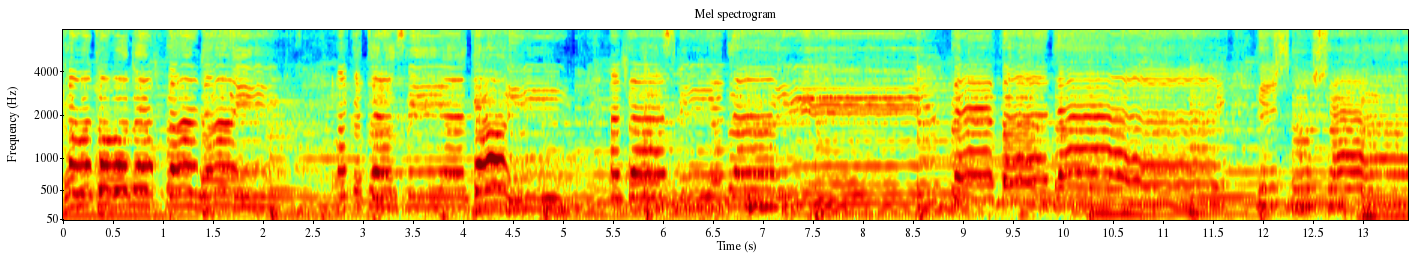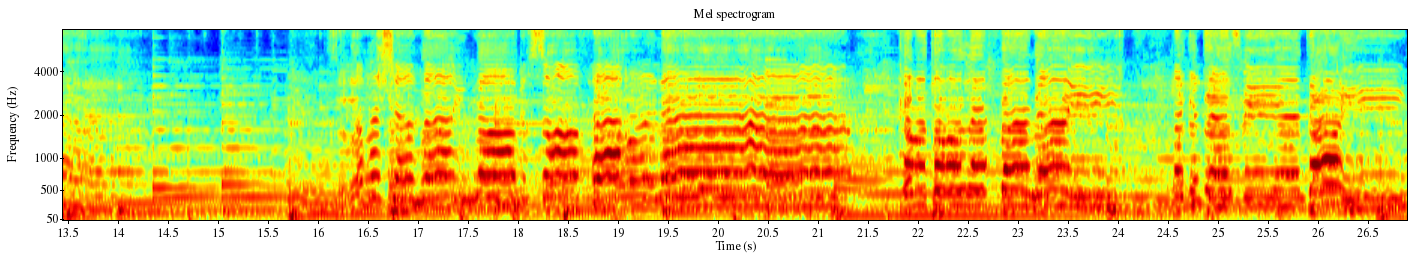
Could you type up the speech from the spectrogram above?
כמה טוב עוד לפנייך, רק אל תעזבי ידיים, אל תעזבי ידיים, זה לא בשמיים, לא בסוף העולם. כמה טוב עוד לפנייך, רק אל תעזבי ידיים,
